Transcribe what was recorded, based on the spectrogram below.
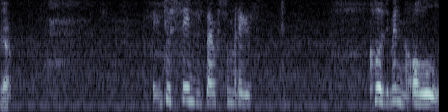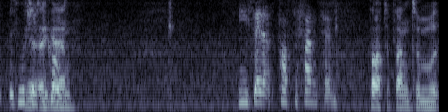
Yep. It just seems as though somebody's coloured them in all as much Yeah, as they again, could. And you say that's part of Phantom. part of Phantom was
